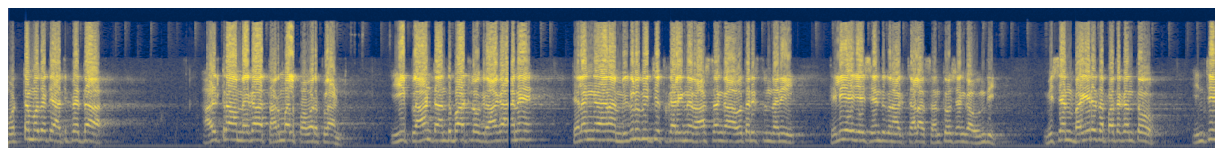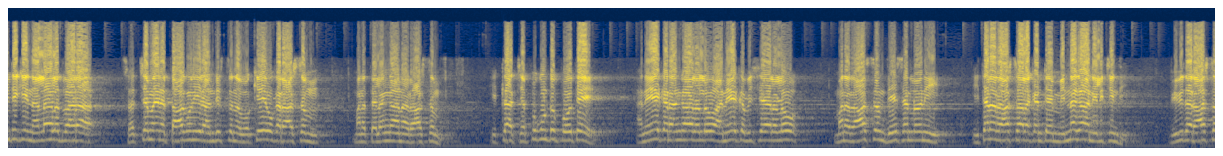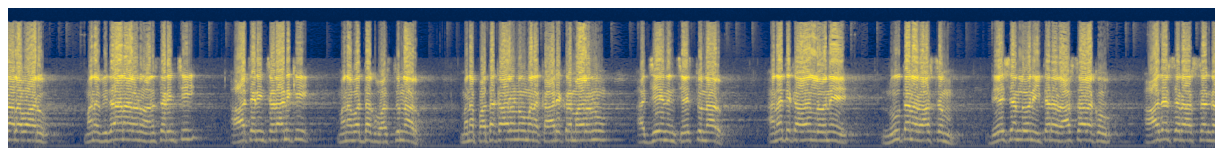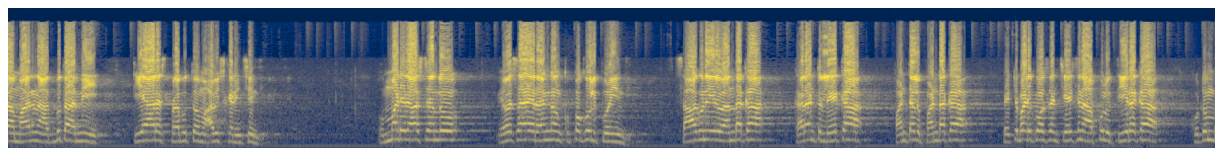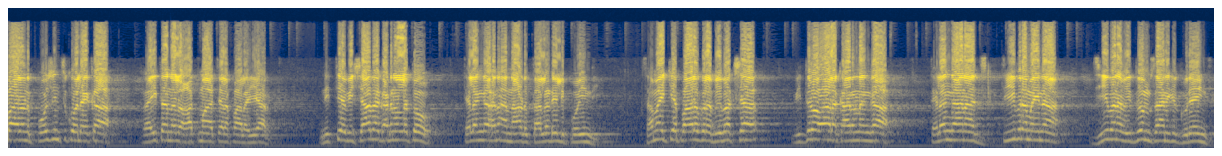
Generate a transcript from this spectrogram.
మొట్టమొదటి అతిపెద్ద ultra mega thermal power plant. ఈ ప్లాంట్ అందుబాటులోకి రాగానే తెలంగాణ మిగులు విద్యుత్ కలిగిన రాష్ట్రంగా అవతరిస్తుందని తెలియజేసేందుకు నాకు చాలా సంతోషంగా ఉంది. మిషన్ భగీరథ పథకంతో ఇంటింటికి నల్లాల ద్వారా స్వచ్ఛమైన తాగునీరు అందిస్తున్న ఒకే ఒక రాష్ట్రం మన తెలంగాణ రాష్ట్రం. ఇట్లా చెప్పుకుంటూ పోతే అనేక రంగాలలో అనేక విషయాలలో మన రాష్ట్రం దేశంలోని ఇతర రాష్ట్రాల కంటే మిన్నగా నిలిచింది. వివిధ రాష్ట్రాల వారు మన విధానాలను అనుసరించి ఆచరించడానికి మన వద్దకు వస్తున్నారు. మన పథకాలను మన కార్యక్రమాలను అధ్యయనం చేస్తున్నారు. అనతి కాలంలోనే నూతన రాష్ట్రం దేశంలోని ఇతర రాష్ట్రాలకు ఆదర్శ రాష్ట్రంగా మారిన అద్భుతాన్ని టీఆర్ఎస్ ప్రభుత్వం ఆవిష్కరించింది. ఉమ్మడి రాష్ట్రంలో వ్యవసాయ రంగం కుప్పకూలిపోయింది. సాగునీరు అందక కరెంటు లేక పంటలు పండక పెట్టుబడి కోసం చేసిన అప్పులు తీరక కుటుంబాలను పోషించుకోలేక రైతన్నలు ఆత్మహత్యల పాలయ్యారు. నిత్య విషాద ఘటనలతో తెలంగాణ నాడు తల్లడిల్లిపోయింది. సమైక్య పాలకుల వివక్ష విద్రోహాల కారణంగా తెలంగాణ తీవ్రమైన జీవన విధ్వంసానికి గురైంది.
